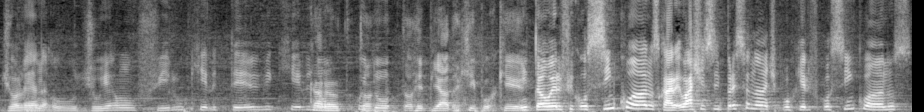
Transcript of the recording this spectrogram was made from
Jolena, o Julia é um filho que ele teve que ele Cara, não eu tô, cuidou. tô arrepiado aqui porque. Então ele ficou cinco anos, cara. Eu acho isso impressionante, porque ele ficou cinco anos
